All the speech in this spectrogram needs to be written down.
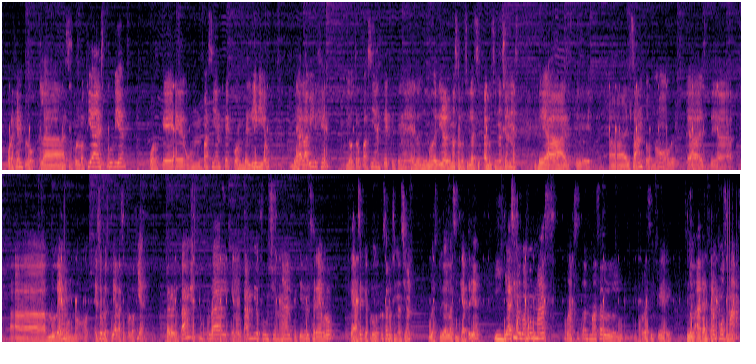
por ejemplo, la psicología estudia por qué un paciente con delirio ve a la Virgen y otro paciente que tiene el mismo delirio, las mismas alucinaciones, ve a, este, el santo, ¿no? O ve a, este, a, Blue Demon, ¿no? Eso lo estudia la psicología. Pero el cambio estructural, el cambio funcional que tiene el cerebro, que hace que produzca esa alucinación, lo estudia la psiquiatría. Y ya si nos vamos más, más, más al, ahora sí que, si nos adentramos más,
